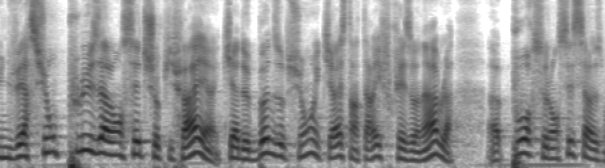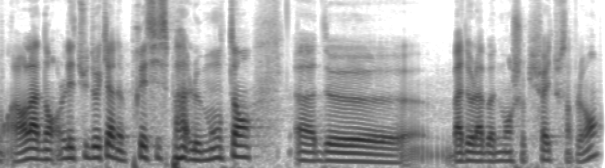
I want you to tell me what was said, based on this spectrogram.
une version plus avancée de Shopify qui a de bonnes options et qui reste un tarif raisonnable euh, pour se lancer sérieusement. Alors là, dans l'étude de cas ne précise pas le montant euh, de, bah, de l'abonnement Shopify tout simplement.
